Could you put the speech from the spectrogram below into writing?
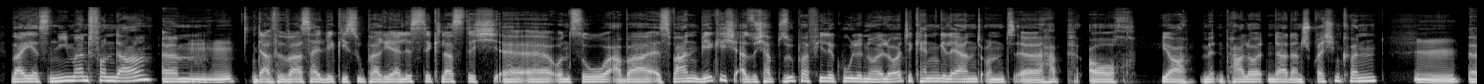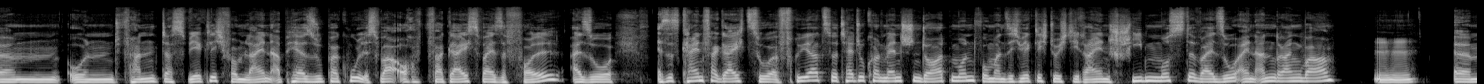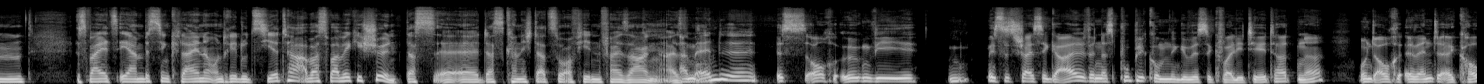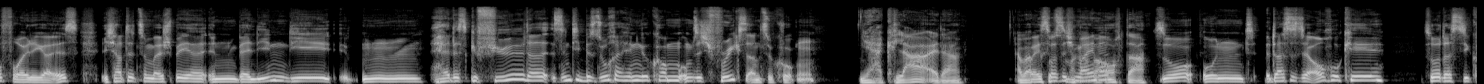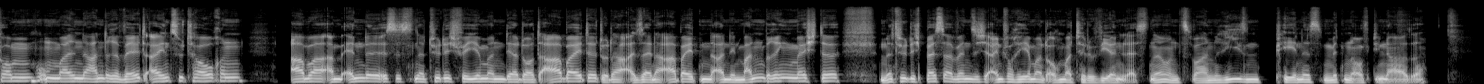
War jetzt niemand von da. Ähm, Mhm. Dafür war es halt wirklich super realistiklastig äh, äh, und so. Aber es waren wirklich, also ich habe super viele coole neue Leute kennengelernt und äh, habe auch ja mit ein paar Leuten da dann sprechen können ähm, und fand das wirklich vom Line-Up her super cool. Es war auch vergleichsweise voll. Also es ist kein Vergleich zur früher zur Tattoo Convention Dortmund, wo man sich wirklich durch die Reihen schieben musste, weil so ein Andrang war. Ähm, es war jetzt eher ein bisschen kleiner und reduzierter, aber es war wirklich schön. Das, äh, das kann ich dazu auf jeden Fall sagen. Also, Am Ende ist auch irgendwie, ist es scheißegal, wenn das Publikum eine gewisse Qualität hat, ne? Und auch eventuell kauffreudiger ist. Ich hatte zum Beispiel in Berlin die, mh, ja, das Gefühl, da sind die Besucher hingekommen, um sich Freaks anzugucken. Ja, klar, Alter. Aber Weißt du, was ich meine? aber auch da. So, und das ist ja auch okay, so dass die kommen, um mal in eine andere Welt einzutauchen. Aber am Ende ist es natürlich für jemanden, der dort arbeitet oder seine Arbeiten an den Mann bringen möchte, natürlich besser, wenn sich einfach jemand auch mal tätowieren lässt. Ne? Und zwar einen riesen Penis mitten auf die Nase.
